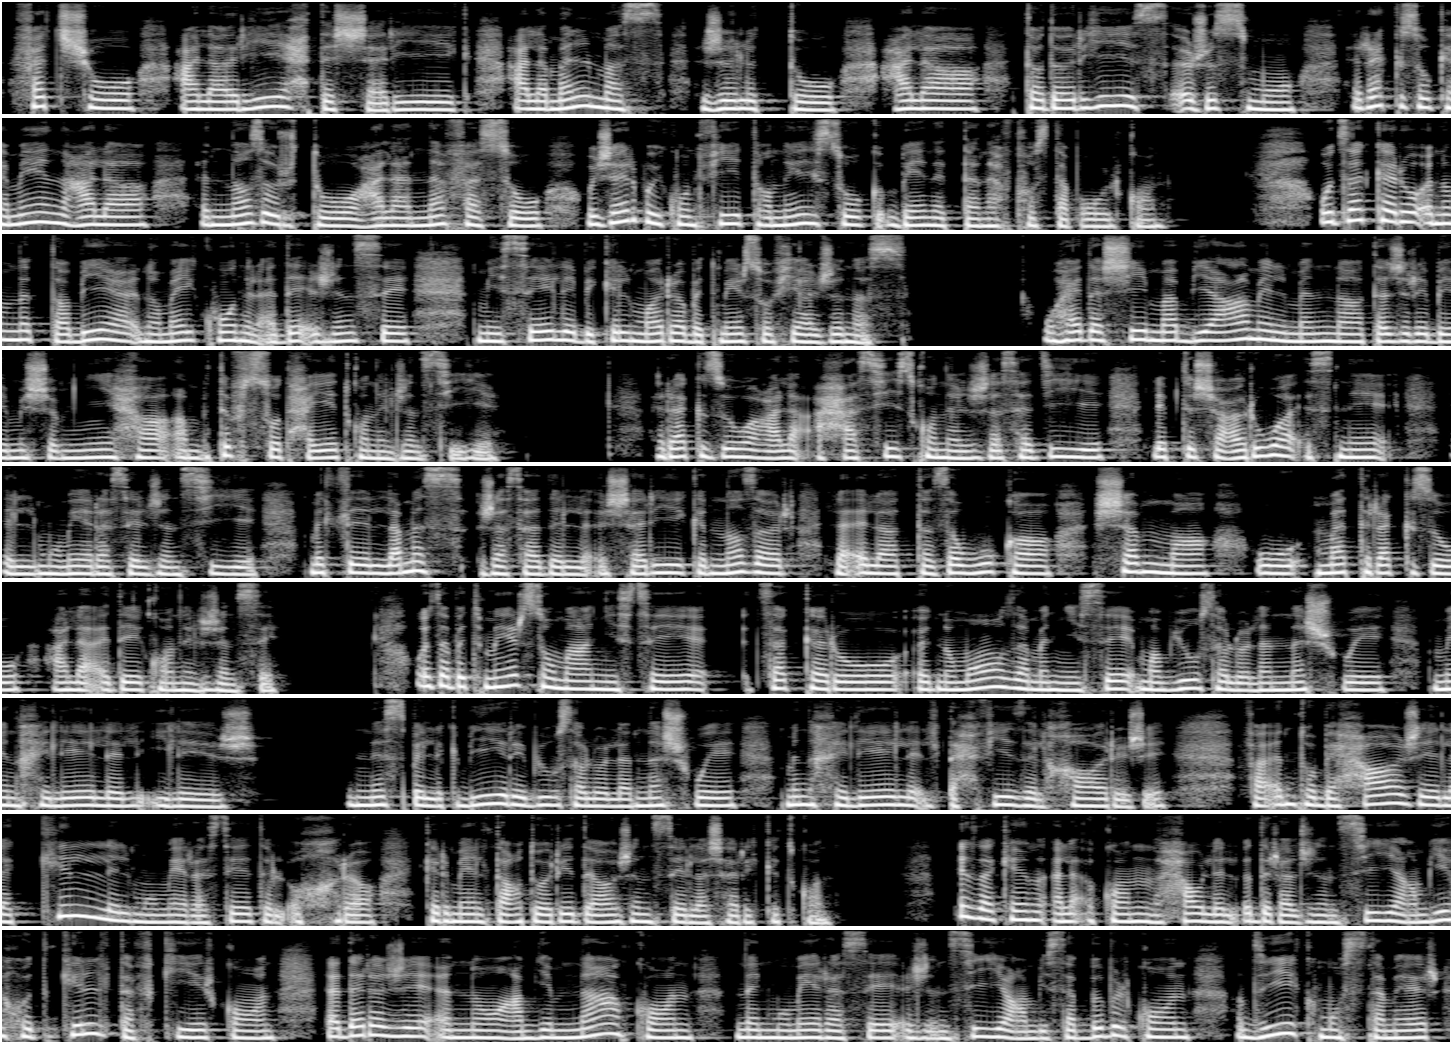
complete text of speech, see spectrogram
فتشوا على ريحة الشريك على ملمس جلدته على تضاريس جسمه. ركزوا كمان على نظرته على نفسه وجربوا يكون في تناسق بين التنفس تبعولكم وتذكروا إنه من الطبيعي إنه ما يكون الأداء الجنسي مثالي بكل مرة بتمارسوا فيها الجنس. وهذا الشيء ما بيعمل منا تجربة مش منيحة أم بتفسد حياتكم الجنسية. ركزوا على أحاسيسكم الجسدية اللي بتشعروها أثناء الممارسة الجنسية مثل لمس جسد الشريك النظر لإلها تذوقها شمها وما تركزوا في أدائكم الجنسي. وإذا بتمارسوا مع نساء تذكروا إنه معظم النساء ما بيوصلوا للنشوة من خلال العلاج. النسبة الكبيرة بيوصلوا للنشوة من خلال التحفيز الخارجي. فأنتوا بحاجة لكل الممارسات الأخرى كرمال تعطوا رضا جنسي لشريكتكم إذا كان قلقكم حول القدرة الجنسية عم ياخد كل تفكيركم لدرجة إنه عم يمنعكم من الممارسة الجنسية وعم بيسبب لكم ضيق مستمر.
